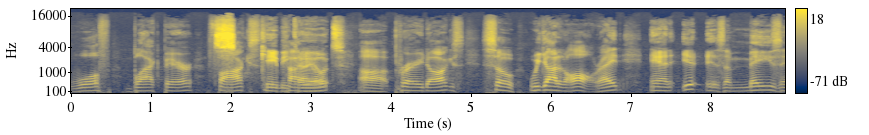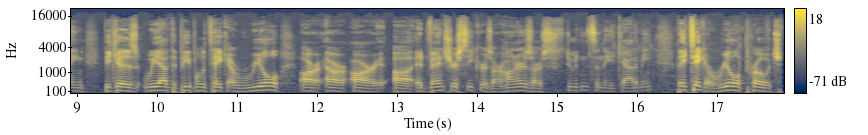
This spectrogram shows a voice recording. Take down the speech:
wolf, black bear, fox, Scaby coyote, coyotes. uh, prairie dogs. So we got it all, right? And it is amazing because we have the people who take a real, our, our, our uh, adventure seekers, our hunters, our students in the academy. They take a real approach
